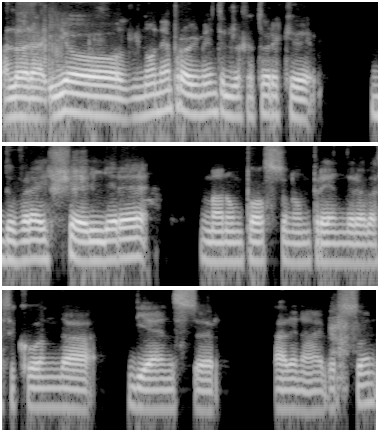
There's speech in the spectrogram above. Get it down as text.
Allora, io non è probabilmente il giocatore che dovrei scegliere, ma non posso non prendere la seconda di Answer, Allen Iverson.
